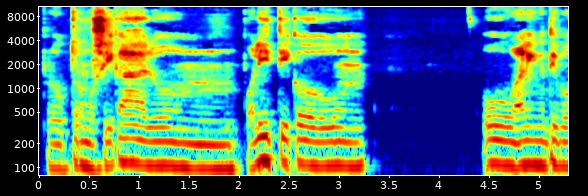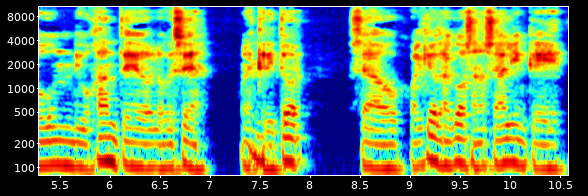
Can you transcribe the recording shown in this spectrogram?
productor musical, un político, un, un alguien tipo un dibujante o lo que sea, un Mm. escritor, o sea, o cualquier otra cosa, no sé, alguien que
